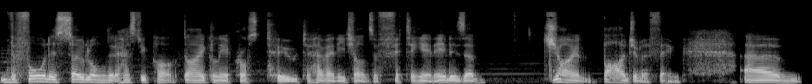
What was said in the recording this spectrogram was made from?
The Ford is so long that it has to be parked diagonally across two to have any chance of fitting in. It is a giant barge of a thing. Um,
